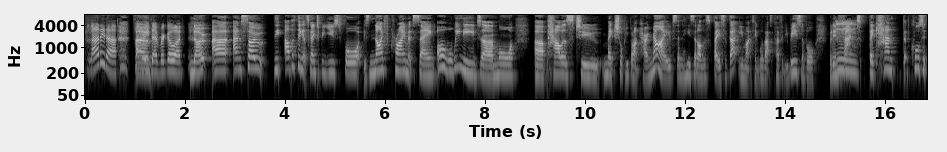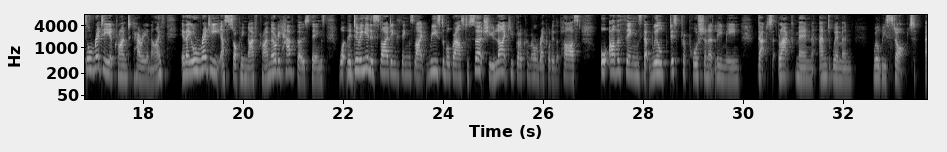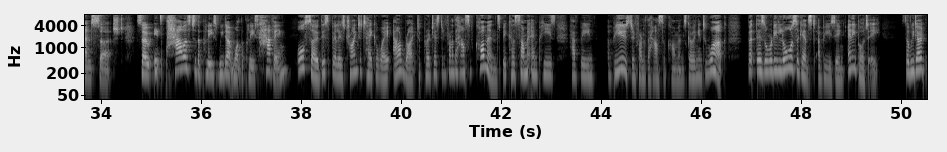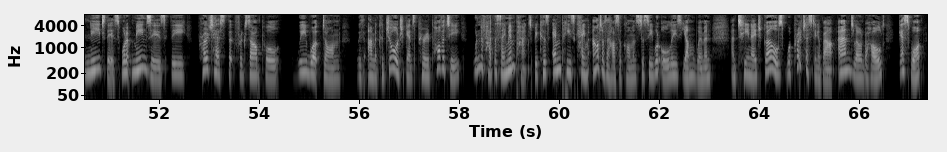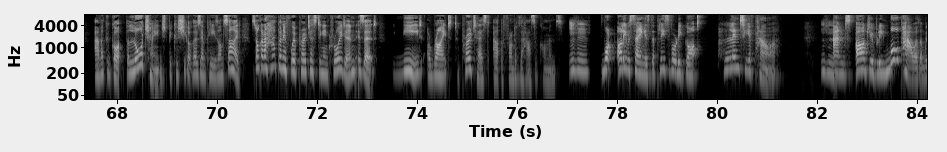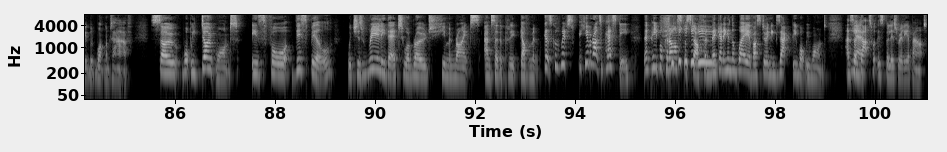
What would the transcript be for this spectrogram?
La di da. Sorry, Um, Deborah, go on. No, uh, and so the other thing it's going to be used for is knife crime. It's saying, oh, well, we need uh, more uh, powers to make sure people aren't carrying knives. And he said, on the face of that, you might think, well, that's perfectly reasonable. But in fact, they can't, of course, it's already a crime to carry a knife. They already are stopping knife crime. They already have those things. What they're doing in is sliding things like reasonable grounds to search you, like you've got a criminal record in the past, or other things that will disproportionately mean that black men and women will be stopped and searched. So it's powers to the police we don't want the police having. Also, this bill is trying to take away our right to protest in front of the House of Commons because some MPs have been abused in front of the House of Commons going into work. But there's already laws against abusing anybody. So we don't need this. What it means is the protest that, for example, we worked on with Amika George against period poverty wouldn't have had the same impact because MPs came out of the House of Commons to see what all these young women and teenage girls were protesting about. And lo and behold, guess what? Amika got the law changed because she got those MPs on side. It's not going to happen if we're protesting in Croydon, is it? We need a right to protest out the front of the House of Commons. Mm-hmm. What Ollie was saying is the police have already got plenty of power Mm-hmm. and arguably more power than we would want them to have. So, what we don't want is for this bill, which is really there to erode human rights, and so the government gets because which human rights are pesky, then people can ask for stuff and they're getting in the way of us doing exactly what we want. And so Yeah. that's what this bill is really about.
